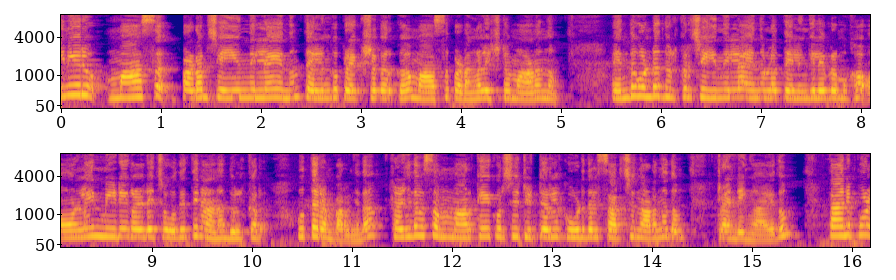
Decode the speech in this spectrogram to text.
ഇനിയൊരു മാസ് പടം ചെയ്യുന്നില്ല എന്നും തെലുങ്ക് പ്രേക്ഷകർക്ക് മാസ് പടങ്ങൾ ഇഷ്ടമാണെന്നും. എന്തുകൊണ്ട് ദുൽഖർ ചെയ്യുന്നില്ല എന്നുള്ള തെലുങ്കിലെ പ്രമുഖ ഓൺലൈൻ മീഡിയകളുടെ ചോദ്യത്തിനാണ് ദുൽഖർ ഉത്തരം പറഞ്ഞത്. കഴിഞ്ഞ ദിവസം മാർക്കയെ കുറിച്ച് ട്വിറ്ററിൽ കൂടുതൽ സെർച്ച് നടന്നതും ട്രെൻഡിങ് ആയതും. താനിപ്പോൾ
